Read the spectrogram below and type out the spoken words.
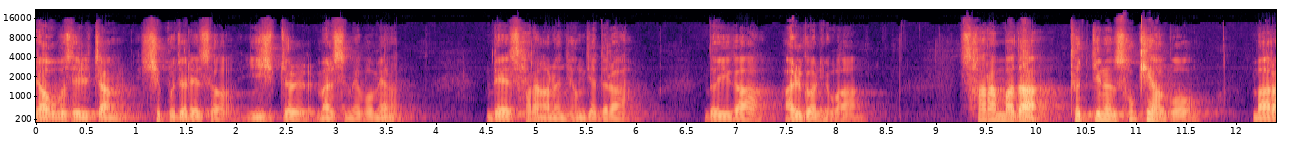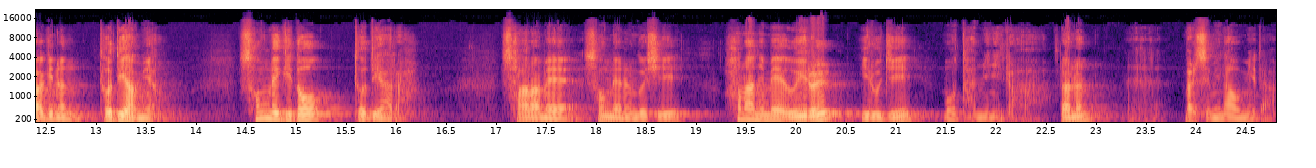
야고보서 1장 19절에서 20절 말씀해 보면 내 사랑하는 형제들아 너희가 알거니와 사람마다 듣기는 속히 하고 말하기는 더디하며 성내기도 더디하라. 사람의 성내는 것이 하나님의 의를 이루지 못함이라. 라는 말씀이 나옵니다.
